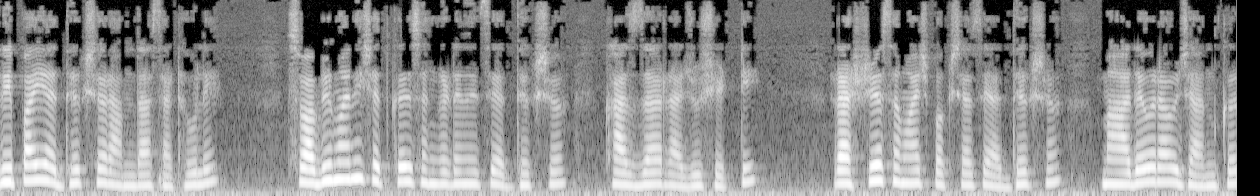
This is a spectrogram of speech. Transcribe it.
रिपाई अध्यक्ष रामदास आठवले स्वाभिमानी शेतकरी संघटनेचे अध्यक्ष खासदार राजू शेट्टी राष्ट्रीय समाज पक्षाचे अध्यक्ष महादेवराव जानकर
